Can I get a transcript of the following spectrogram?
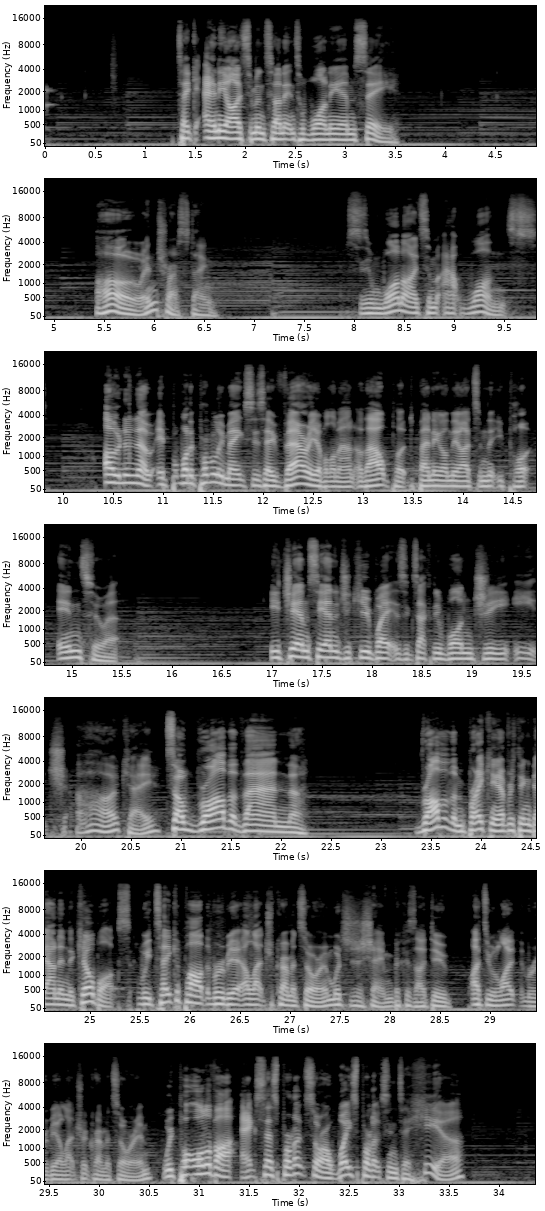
Take any item and turn it into one EMC. Oh, interesting. Using one item at once. Oh, no, no. It, what it probably makes is a variable amount of output depending on the item that you put into it. Each EMC energy cube weight is exactly 1G each. Oh, okay. So rather than rather than breaking everything down in the kill box, we take apart the Ruby Electric Crematorium, which is a shame because I do I do like the Ruby Electric Crematorium. We put all of our excess products or our waste products into here,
